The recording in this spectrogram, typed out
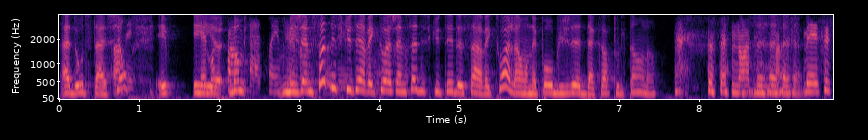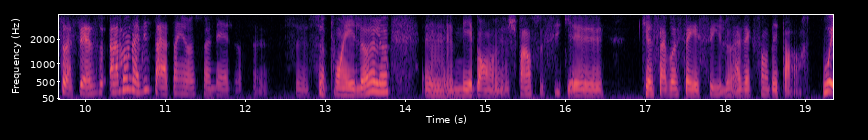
à d'autres stations. Ah, et et mais, euh, non, mais, j'aime ça discuter avec toi. J'aime ça discuter de ça avec toi. Là, on n'est pas obligé d'être d'accord tout le temps là. non, absolument. mais c'est ça. À mon avis, ça atteint un sommet ce, ce, point-là. Là. Euh, mais bon, je pense aussi que que ça va cesser avec son départ. Oui,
